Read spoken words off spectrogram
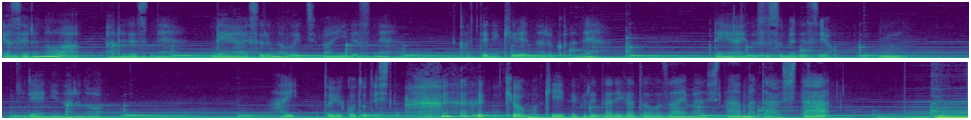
痩せるのはあれですね。恋愛するのが一番いいですね。勝手に綺麗になるからね。恋愛のすすめですよ。うん。綺麗になるのは。ということでした。今日も聞いてくれてありがとうございました。また明日。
